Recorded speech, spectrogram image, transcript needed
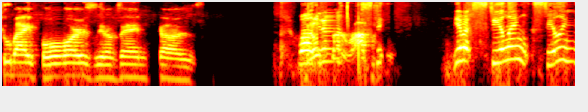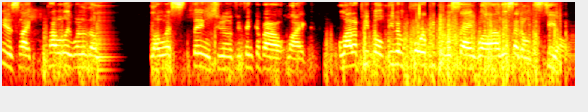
two by fours. You know what I'm saying? Because Well, you know, yeah, but stealing stealing is like probably one of the lowest things. You know, if you think about like a lot of people, even poor people, will say, "Well, at least I don't steal."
